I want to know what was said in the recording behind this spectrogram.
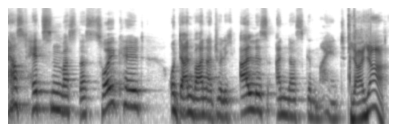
Erst hetzen, was das Zeug hält, und dann war natürlich alles anders gemeint. Ja, ja,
